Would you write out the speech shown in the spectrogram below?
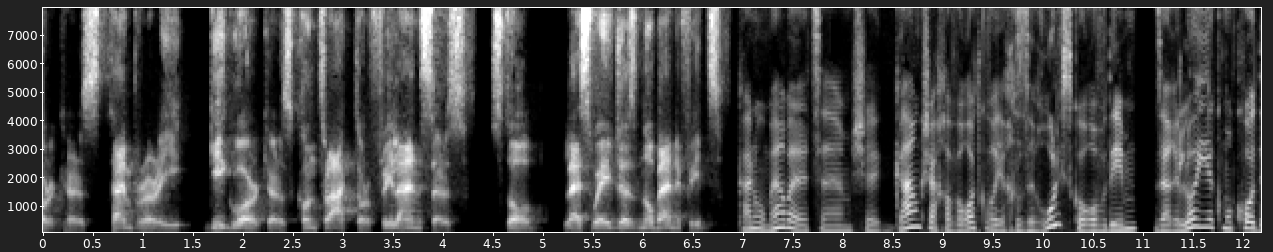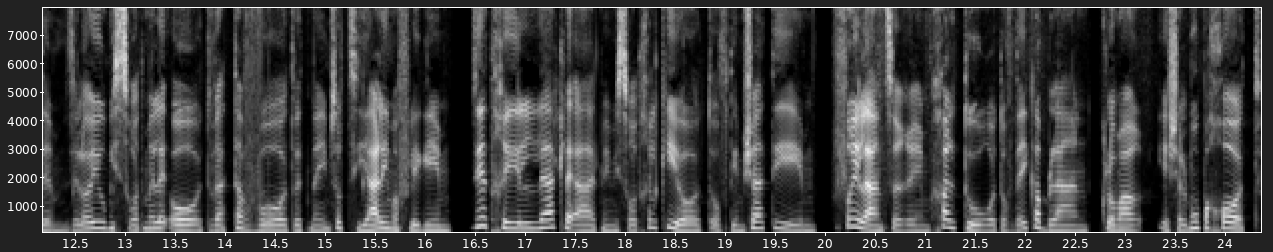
workers, temporary, gig workers, contractor, freelancers. So less wages, no benefits. כאן הוא אומר בעצם שגם כשהחברות כבר יחזרו לשכור עובדים, זה הרי לא יהיה כמו קודם, זה לא יהיו משרות מלאות והטבות ותנאים סוציאליים מפליגים. זה יתחיל לאט לאט ממשרות חלקיות, עובדים שעתיים, פרילנסרים, חלטורות, עובדי קבלן, כלומר, ישלמו פחות,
